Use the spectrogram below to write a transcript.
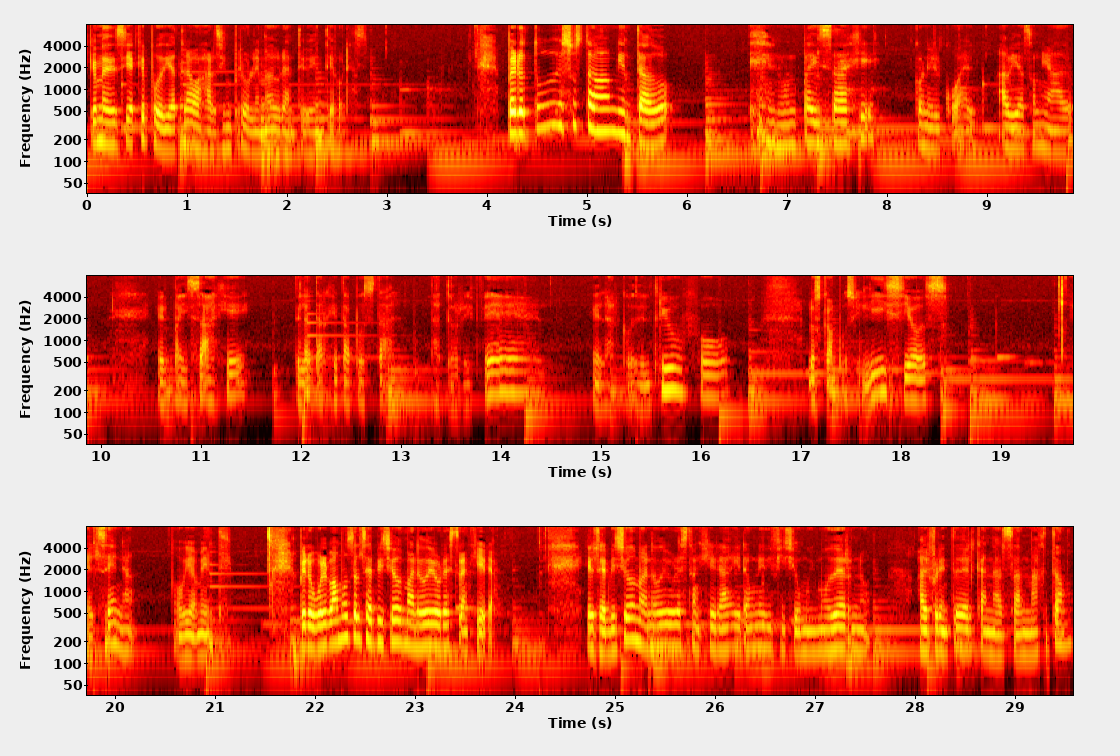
que me decía que podía trabajar sin problema durante 20 horas. Pero todo eso estaba ambientado en un paisaje con el cual había soñado, el paisaje de la tarjeta postal, la Torre Eiffel, el Arco del Triunfo, los Campos Elíseos, el Sena, obviamente. Pero volvamos al servicio de mano de obra extranjera. El servicio de mano de obra extranjera era un edificio muy moderno al frente del canal San Martin,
